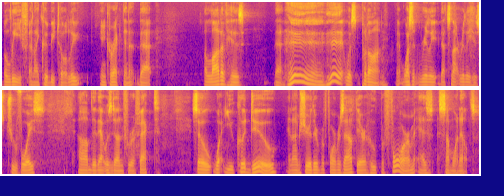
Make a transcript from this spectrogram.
belief, and I could be totally incorrect in it, that a lot of his that was put on. That wasn't really. That's not really his true voice. Um, that that was done for effect. So what you could do, and I'm sure there are performers out there who perform as someone else,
